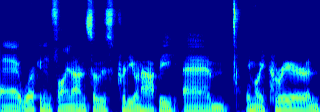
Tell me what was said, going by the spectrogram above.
Uh, working in finance, I was pretty unhappy um, in my career, and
